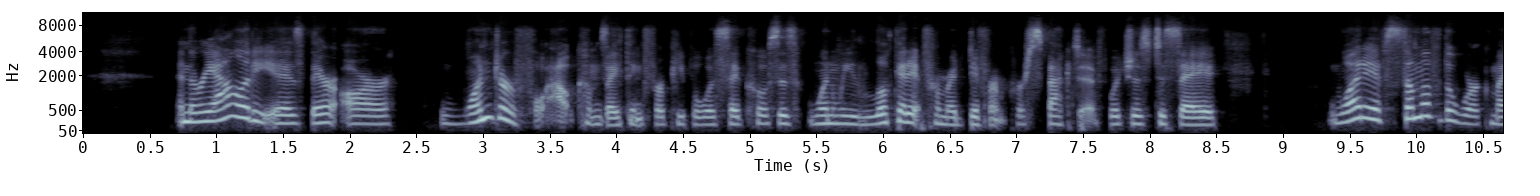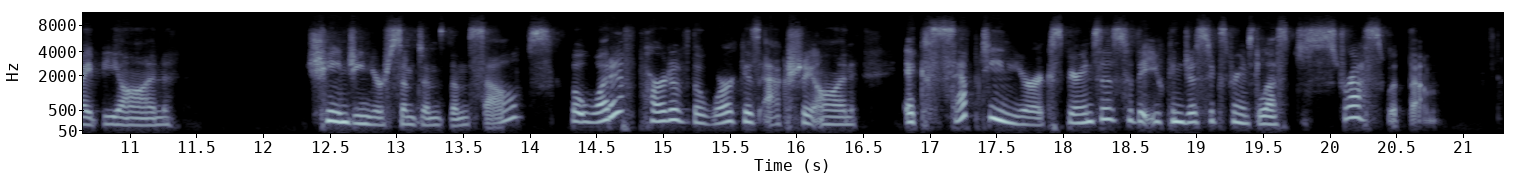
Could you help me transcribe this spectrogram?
And the reality is there are wonderful outcomes, I think, for people with psychosis when we look at it from a different perspective, which is to say, what if some of the work might be on changing your symptoms themselves? But what if part of the work is actually on accepting your experiences so that you can just experience less distress with them?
